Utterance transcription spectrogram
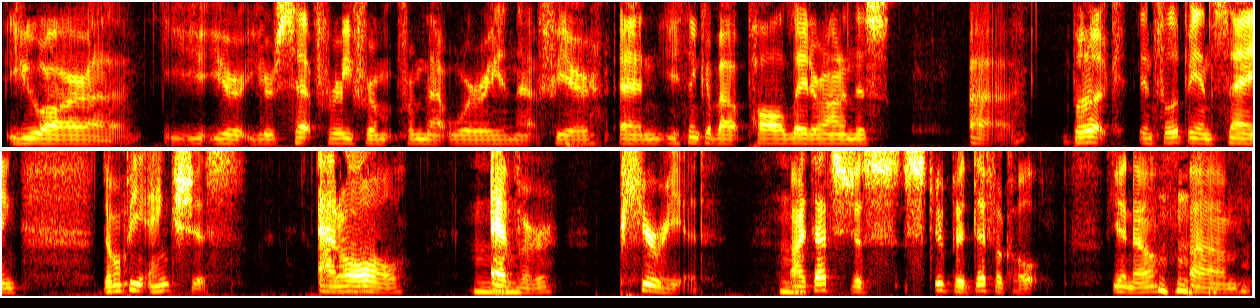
you are uh, you're you're set free from from that worry and that fear. And you think about Paul later on in this uh, book in Philippians saying, "Don't be anxious at all mm. ever, period. Mm. Right, that's just stupid difficult, you know? um,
